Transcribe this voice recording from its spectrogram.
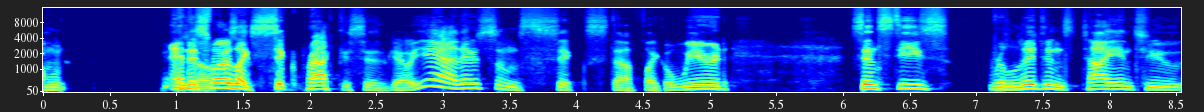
Um, and as far as like sick practices go, yeah, there's some sick stuff, like a weird. Since these religions tie into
